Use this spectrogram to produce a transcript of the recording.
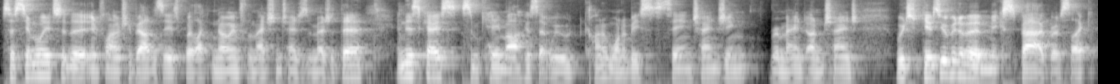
So similarly to the inflammatory bowel disease, where like no inflammation changes are measured there, in this case, some key markers that we would kind of want to be seeing changing remained unchanged, which gives you a bit of a mixed bag where it's like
